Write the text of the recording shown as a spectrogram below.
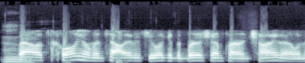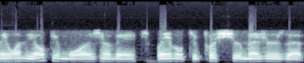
Um, well, it's a colonial mentality. I mean, if you look at the British Empire in China, when they won the Opium Wars, you know, they were able to push through measures that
